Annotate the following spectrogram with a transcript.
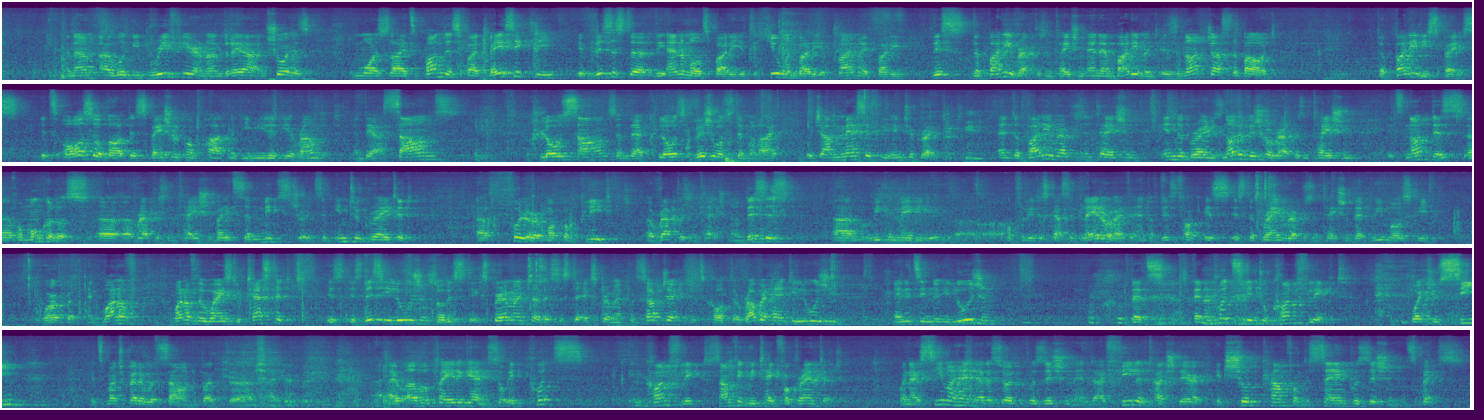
And I'm, i will be brief here, and Andrea, I'm sure, has more slides upon this, but basically, if this is the, the animal's body, it's a human body, a primate body, this, the body representation and embodiment is not just about the bodily space, it's also about the spatial compartment immediately around it. And there are sounds, close sounds, and there are close visual stimuli, which are massively integrated. And the body representation in the brain is not a visual representation, it's not this uh, homunculus uh, uh, representation, but it's a mixture. It's an integrated, uh, fuller, more complete uh, representation. And this is, um, we can maybe hopefully discuss it later or at the end of this talk, is, is the brain representation that we mostly work with. And one of, one of the ways to test it is, is this illusion. So this is the experimenter, this is the experimental subject. It's called the rubber hand illusion. And it's an illusion that's, that puts into conflict what you see, it's much better with sound, but uh, I, I, I, will play it again. So it puts in conflict something we take for granted. When I see my hand at a certain position and I feel a touch there, it should come from the same position in space.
